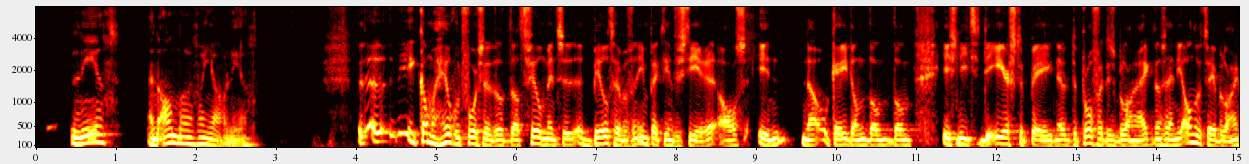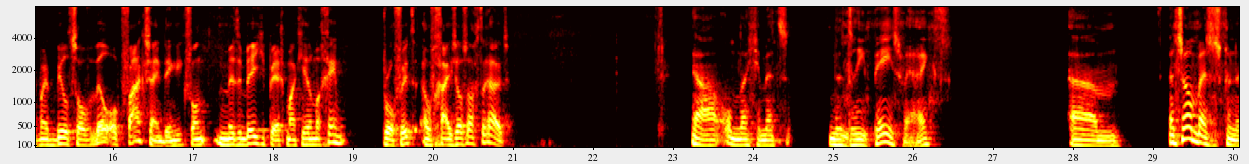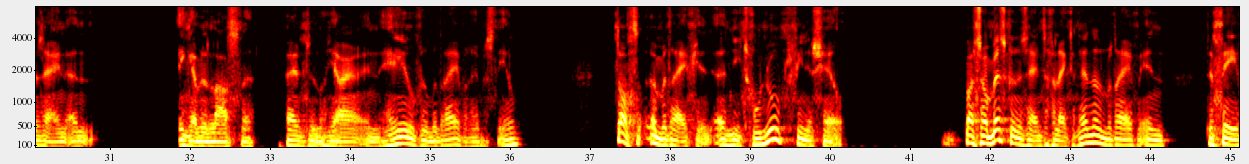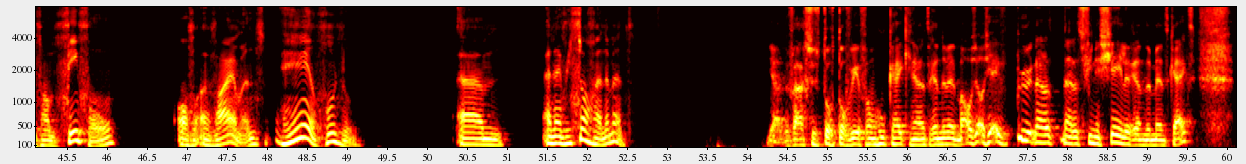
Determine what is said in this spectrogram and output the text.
leert en anderen van jou leert. Eh, ik kan me heel goed voorstellen dat, dat veel mensen het beeld hebben van impact investeren als in, nou oké, dan, dan, dan is niet de eerste P, nou, de profit is belangrijk, dan zijn die andere twee belangrijk. Maar het beeld zal wel ook vaak zijn, denk ik, van met een beetje pech maak je helemaal geen profit of ga je zelfs achteruit. Ja, omdat je met de drie P's werkt. Um, het zou best eens kunnen zijn, en ik heb de laatste 25 jaar in heel veel bedrijven geïnvesteerd, dat een bedrijfje het niet goed doet financieel. Maar het zou best kunnen zijn tegelijkertijd dat een bedrijf in de P van people of environment heel goed doet. Um, en dan heb je toch rendement. Ja, de vraag is dus toch, toch weer van hoe kijk je naar het rendement. Maar als, als je even puur naar het, naar het financiële rendement kijkt.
